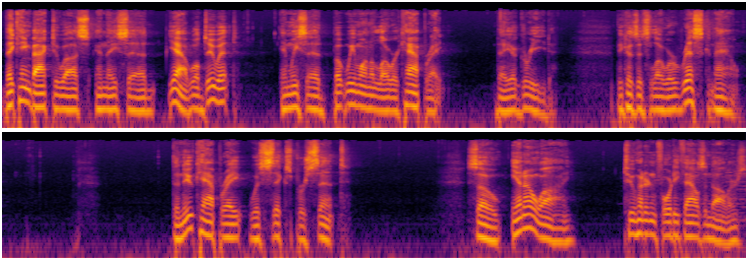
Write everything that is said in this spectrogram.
They came back to us and they said, yeah, we'll do it. And we said, but we want a lower cap rate. They agreed because it's lower risk now. The new cap rate was 6%. So NOI $240,000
